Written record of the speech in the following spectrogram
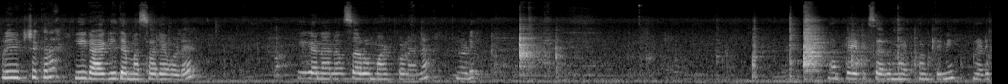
ನೋಡಿ ವೀಕ್ಷಕರ ಈಗ ಆಗಿದೆ ಮಸಾಲೆ ವಡೆ. ಈಗ ನಾನು ಸರ್ವ್ ಮಾಡ್ಕೊಳ್ಳೋಣ. ನೋಡಿ. ನಾನು ಪ್ಲೇಟಿಗೆ ಸರ್ವ್ ಮಾಡ್ಕೊತೀನಿ. ನೋಡಿ.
